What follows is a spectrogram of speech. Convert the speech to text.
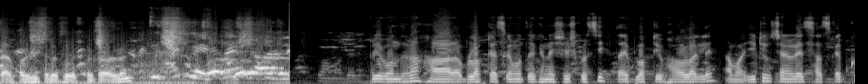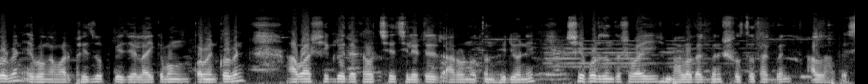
তারপর ভিতরে প্রবেশ করতে পারবেন। প্রিয় বন্ধুরা, আর ব্লগটা আজকের মতো এখানে শেষ করছি। তাই ব্লগটি ভালো লাগলে আমার ইউটিউব চ্যানেলে সাবস্ক্রাইব করবেন এবং আমার ফেসবুক পেজে লাইক এবং কমেন্ট করবেন। আবার শীঘ্রই দেখা হচ্ছে সিলেটের আরও নতুন ভিডিও নিয়ে। সে পর্যন্ত সবাই ভালো থাকবেন, সুস্থ থাকবেন। আল্লাহ হাফেজ।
